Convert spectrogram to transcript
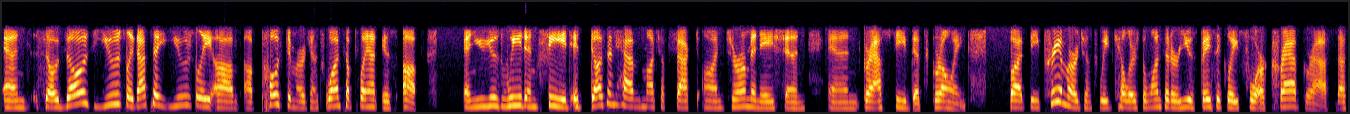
And so those usually, that's a usually um, a post emergence. Once a plant is up and you use weed and feed, it doesn't have much effect on germination and grass seed that's growing. But the pre-emergence weed killers, the ones that are used basically for crabgrass, that's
